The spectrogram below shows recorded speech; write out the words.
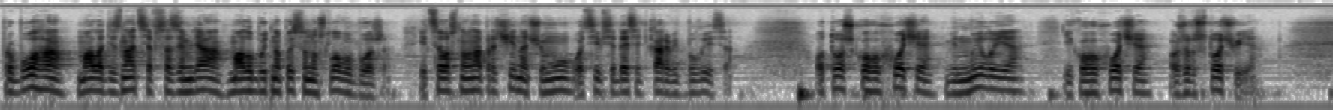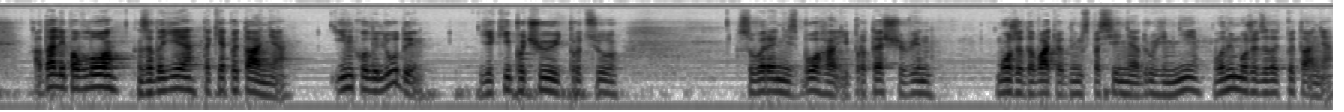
Про Бога мала дізнатися вся земля, мало бути написано Слово Боже. І це основна причина, чому оці всі 10 кар відбулися. Отож, кого хоче, він милує, і кого хоче, ожорсточує. А далі Павло задає таке питання. Інколи люди, які почують про цю суверенність Бога і про те, що Він може давати одним спасіння, а другим ні, вони можуть задати питання:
